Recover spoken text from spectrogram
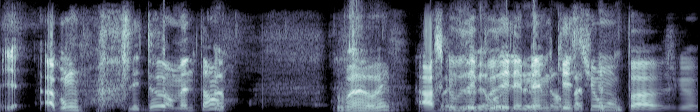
Y- ah bon? Les deux en même temps? Ah, Ouais, ouais. alors est-ce bah, que ils vous avez posé les mêmes questions panel. ou pas? Parce que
